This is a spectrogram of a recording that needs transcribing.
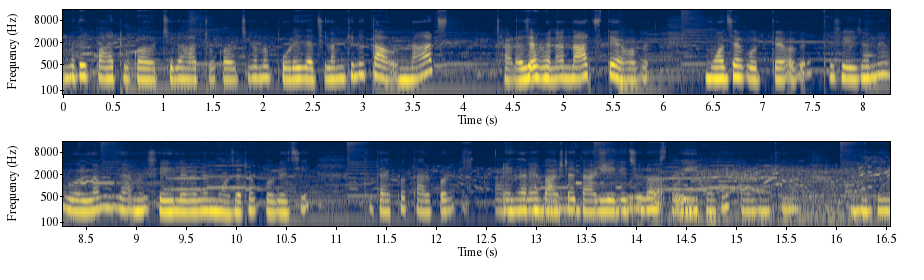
আমাদের পা ঠোকা হচ্ছিল হাত ঠোকা হচ্ছিল আমরা পড়ে যাচ্ছিলাম কিন্তু তাও নাচ ছাড়া যাবে না নাচতে হবে মজা করতে হবে। তো সেই জন্যই বললাম যে আমি সেই লেভেলের মজাটা করেছি। তো দেখো তারপর এখানে বাসটা দাঁড়িয়ে গেছিল ওইভাবে কারণ কি আমাদের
